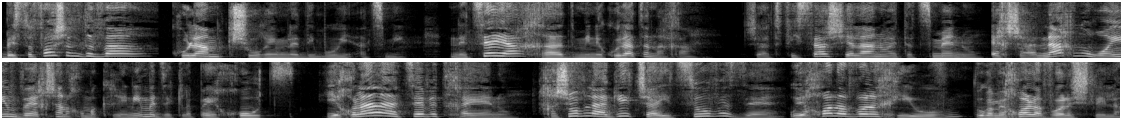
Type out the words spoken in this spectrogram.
בסופו של דבר, כולם קשורים לדימוי עצמי. נצא יחד מנקודת הנחה שהתפיסה שלנו את עצמנו, איך שאנחנו רואים ואיך שאנחנו מקרינים את זה כלפי חוץ, היא יכולה לעצב את חיינו. חשוב להגיד שהעיצוב הזה, הוא יכול לבוא לחיוב, והוא גם יכול לבוא לשלילה.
